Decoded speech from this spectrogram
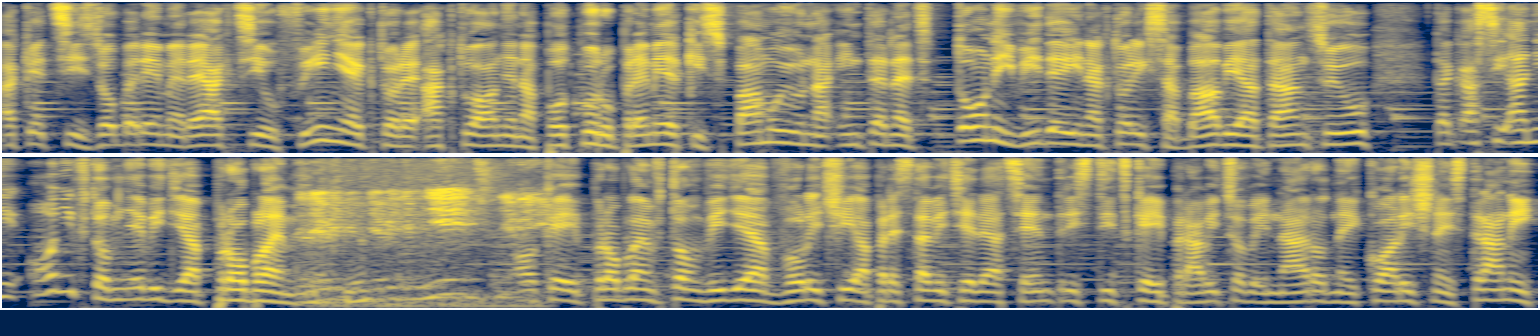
A keď si zoberieme reakciu Fínie, ktoré aktuálne na podporu premiérky spamujú na internet tóny videí, na ktorých sa bavia a tancujú, tak asi ani oni v tom nevidia problém. Nevidím, nevidím nič. Nevidím. OK, problém v tom vidia voliči a predstavitelia centristickej pravicovej národnej koaličnej strany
